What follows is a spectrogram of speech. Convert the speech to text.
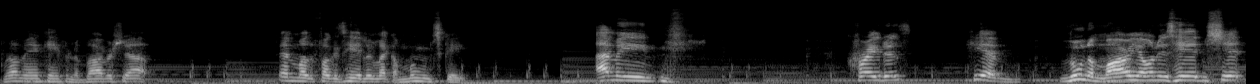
Bro man came from the barber shop that motherfucker's head looked like a moonscape. I mean, craters. He had Luna Mario on his head and shit.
